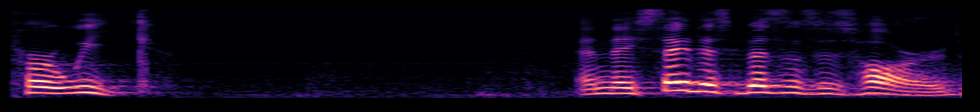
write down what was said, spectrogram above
per week. And they say this business is hard.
